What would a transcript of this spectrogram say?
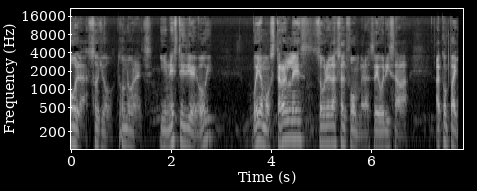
Hola, soy yo, Don Orange, y en este día de hoy voy a mostrarles sobre las alfombras de Orizaba. Acompañen.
